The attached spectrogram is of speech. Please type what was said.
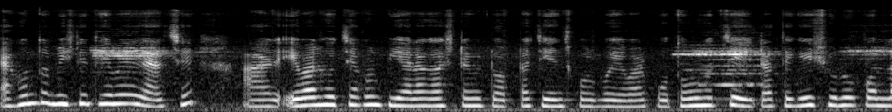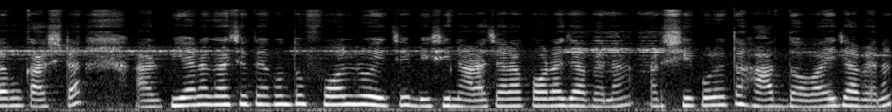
এখন তো বৃষ্টি থেমে গেছে। আর এবার হচ্ছে এখন পেয়ারা গাছটা আমি টপটা চেঞ্জ করব। এবার প্রথম হচ্ছে এইটা থেকেই শুরু করলাম কাজটা। আর পেয়ারা গাছে তো এখন তো ফল রয়েছে, বেশি নাড়াচাড়া করা যাবে না। আর সে করে তো হাত দেওয়াই যাবে না।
